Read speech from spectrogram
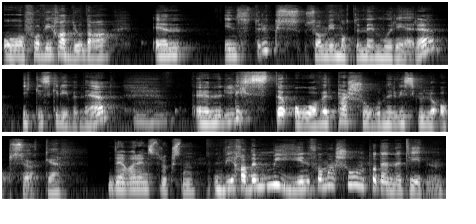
og for vi hadde jo da en instruks som vi måtte memorere, ikke skrive ned. En liste over personer vi skulle oppsøke. Det var instruksen. Vi hadde mye informasjon på denne tiden.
